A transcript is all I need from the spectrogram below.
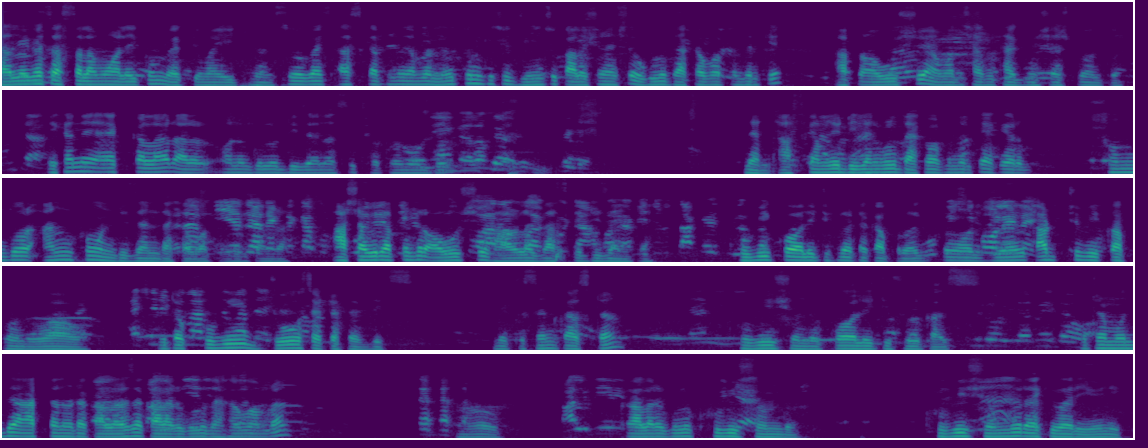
Hello guys আসসালামু আলাইকুম। Back to my YouTube so guys আজকে আপনাদের আমরা নতুন কিছু জিনিস কালেকশন আছে, ওগুলো দেখাবো আপনাদেরকে। আপনারা অবশ্যই আমাদের সাথে থাকবেন শেষ পর্যন্ত। এখানে এক কালার আর অনেকগুলো ডিজাইন আছে ছোটর মধ্যে। দেন, আজকে আমরা যে ডিজাইনগুলো দেখাবো আপনাদেরকে, একেবারে সুন্দর আনকমন ডিজাইন দেখাবো আপনাদেরকে আমরা। আশা করি আপনাদের অবশ্যই ভালো লাগবে আজকের ডিজাইনটা খুবই কোয়ালিটিফুল একটা কাপড়, একদম অরিজিনাল কাঠচুপি কাপড়। ওয়াও এটা খুবই জোস একটা ফেব্রিক্স দেখতেছেন কাজটা। খুবই সুন্দর কোয়ালিটি ফুল কাজ। এটার মধ্যে আটটা নটা কালার আছে কালারগুলো দেখাবো আমরা। কালারগুলো খুবই সুন্দর। খুবই সুন্দর, একেবারে ইউনিক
